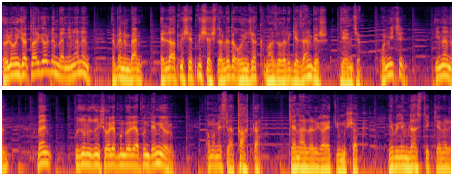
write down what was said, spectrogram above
Öyle oyuncaklar gördüm ben inanın. Efendim ben 50-60-70 yaşlarında da oyuncak mağazaları gezen bir gencim. Onun için inanın ben uzun uzun şöyle yapın böyle yapın demiyorum. Ama mesela tahta kenarları gayet yumuşak. Ne bileyim lastik kenarı.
